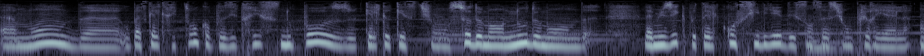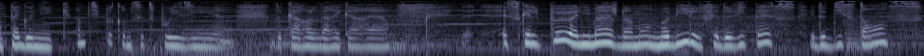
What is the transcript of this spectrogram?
un monde euh, où Pascal Criton, compositrice, nous pose quelques questions, se demande, nous demande, la musique peut-elle concilier des sensations plurielles, antagoniques, un petit peu comme cette poésie euh, de Carole Daré Est-ce qu'elle peut, à l'image d'un monde mobile fait de vitesse et de distance,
